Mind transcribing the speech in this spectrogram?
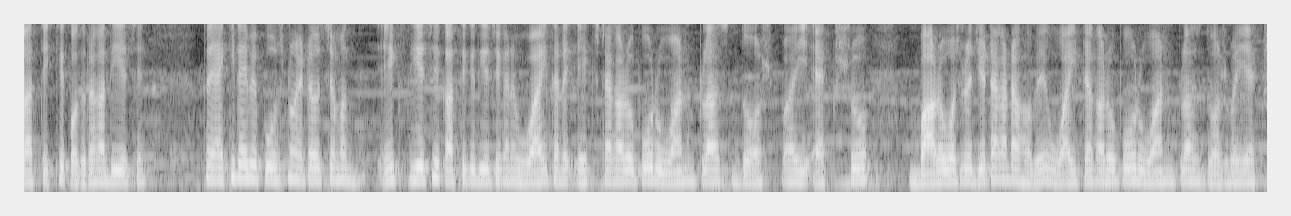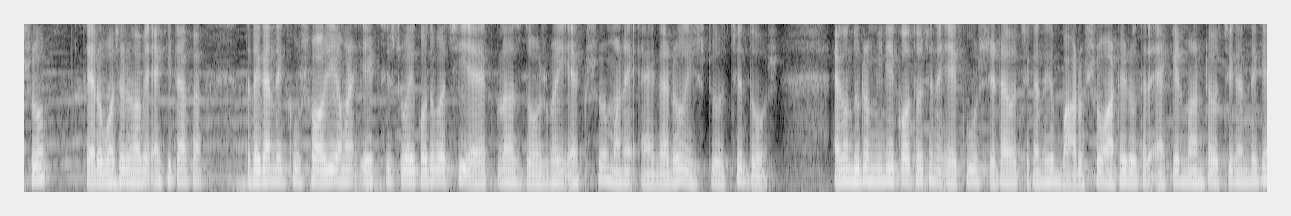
কার্তিককে কত টাকা দিয়েছে? তো একই টাইপের প্রশ্ন, এটা হচ্ছে আমার এক্স দিয়েছে কার্তিকে দিয়েছে এখানে ওয়াই তাহলে এক্স টাকার ওপর ওয়ান প্লাস দশ বাই একশো বারো বছরে যে টাকাটা হবে ওয়াই টাকার ওপর ওয়ান প্লাস দশ বাই একশো তেরো বছরে হবে একই টাকা। তাহলে এখান থেকে খুব সহজেই আমরা এক্স ইস্টু বাই কত পাচ্ছি? এক প্লাস দশ বাই একশো মানে এগারো ইস্টু হচ্ছে দশ। এখন দুটো মিলিয়ে কত হচ্ছে না? একুশ, সেটা হচ্ছে এখান থেকে বারোশো আঠেরো তার একের মানটা হচ্ছে এখান থেকে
